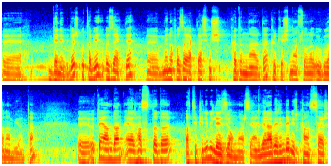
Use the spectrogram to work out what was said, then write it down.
e, denebilir. Bu tabi özellikle e, menopoza yaklaşmış kadınlarda 40 yaşından sonra uygulanan bir yöntem. E, öte yandan eğer hastada atipili bir lezyon varsa yani beraberinde bir kanser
